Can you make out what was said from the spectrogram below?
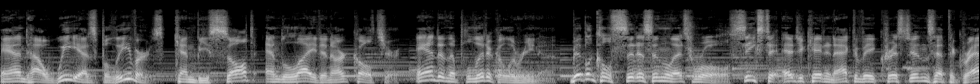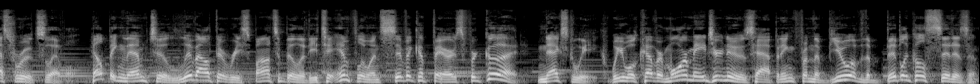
and how we as believers can be salt and light in our culture and in the political arena. Biblical Citizen Let's Roll seeks to educate and activate Christians at the grassroots level, helping them to live out their responsibility to influence civic affairs for good. Next week, we will cover more major news happening from the view of the biblical citizen.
